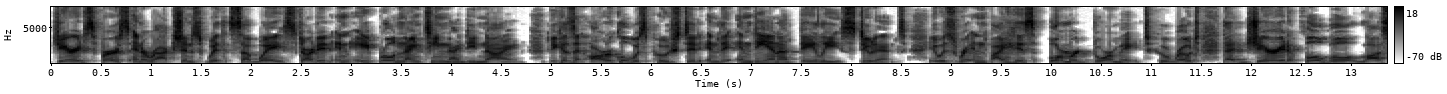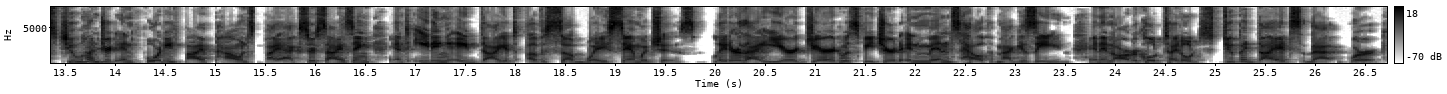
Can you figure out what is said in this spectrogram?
Jared's first interactions with Subway started in April 1999 because an article was posted in the Indiana Daily Student. It was written by his former doormate, who wrote that Jared Fogle lost 245 pounds by exercising and eating a diet of Subway sandwiches. Later that year, Jared was featured in Men's Health magazine in an article titled Stupid Diets That Work,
